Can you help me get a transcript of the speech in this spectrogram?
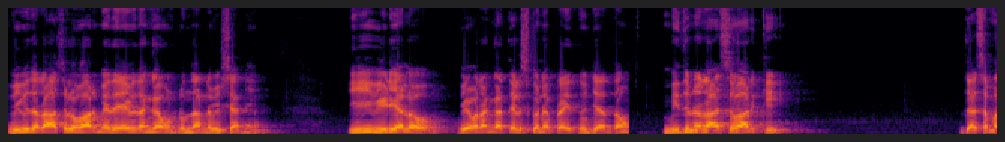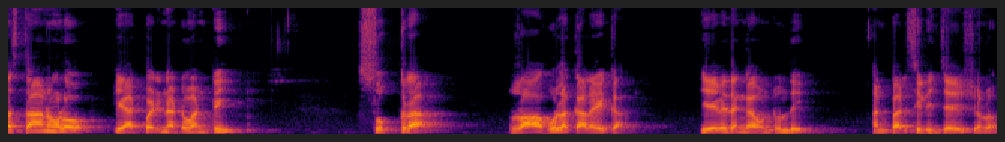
వివిధ రాశుల వారి మీద ఏ విధంగా ఉంటుందన్న విషయాన్ని ఈ వీడియోలో వివరంగా తెలుసుకునే ప్రయత్నం చేద్దాం. మిథున రాశి వారికి దశమ స్థానంలో ఏర్పడినటువంటి శుక్ర రాహుల కలయిక ఏ విధంగా ఉంటుంది అని పరిశీలించే విషయంలో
